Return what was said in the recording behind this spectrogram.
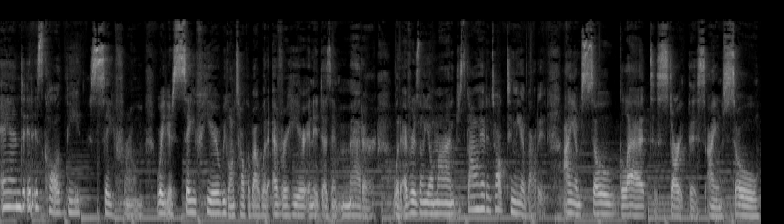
And it is called The Safe Room, where you're safe here. We're going to talk about whatever here, and it doesn't matter. Whatever is on your mind, just go ahead and talk to me about it. I am so glad to start this. I am so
